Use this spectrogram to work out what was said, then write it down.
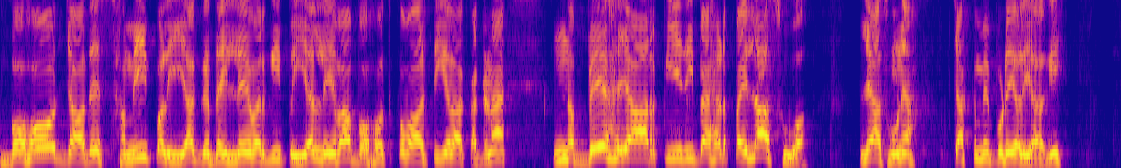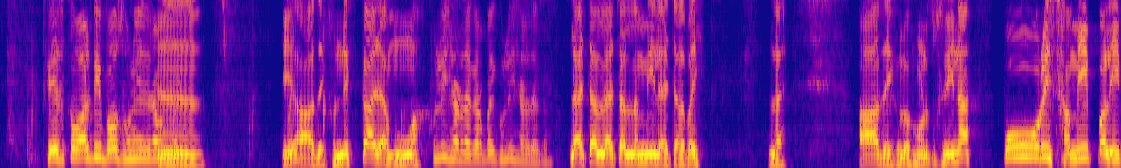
ਬਹੁਤ ਜ਼ਿਆਦੇ ਸਮੀ ਪਲੀ ਆ ਗਦੈਲੇ ਵਰਗੀ ਪਈ ਆ ਲੇਵਾ ਬਹੁਤ ਕੁਆਲਿਟੀ ਵਾਲਾ ਕੱਢਣਾ 90000 ਰੁਪਏ ਦੀ ਬਹਿੜ ਪਹਿਲਾ ਸੂਆ। ਲਿਆ ਸੋਹਣਿਆ ਚੱਕਵੇਂ ਪੁੜੇ ਵਾਲੀ ਆ ਗਈ। ਫੇਸ ਕੁਆਲਿਟੀ ਬਹੁਤ ਸੋਹਣੀ ਜਰਾ ਇਹ ਆ ਦੇਖੋ ਨਿੱਕਾ ਜਿਹਾ ਮੂੰਹ ਆ। ਖੁੱਲੀ ਛੱਡ ਕਰ ਬਾਈ ਖੁੱਲੀ ਛੱਡ ਕਰ। ਲੈ ਚੱਲ ਲੈ ਚੱਲ ਲੰਮੀ ਲੈ ਚੱਲ ਬਾਈ। ਲੈ ਆਹ ਦੇਖ ਲਓ ਹੁਣ ਤੁਸੀਂ ਨਾ ਪੂਰੀ ਸਮੀ ਪਲੀ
